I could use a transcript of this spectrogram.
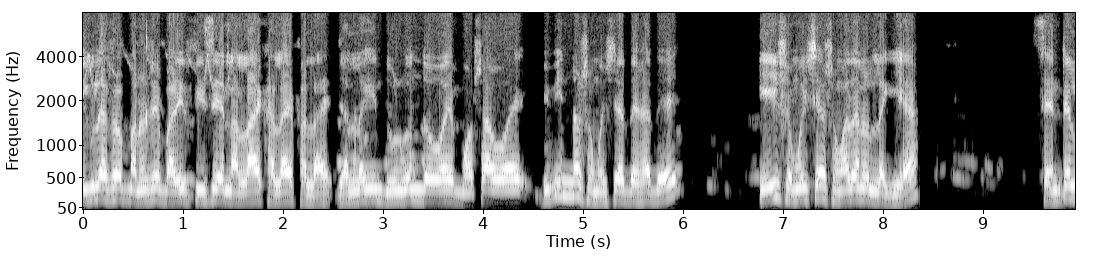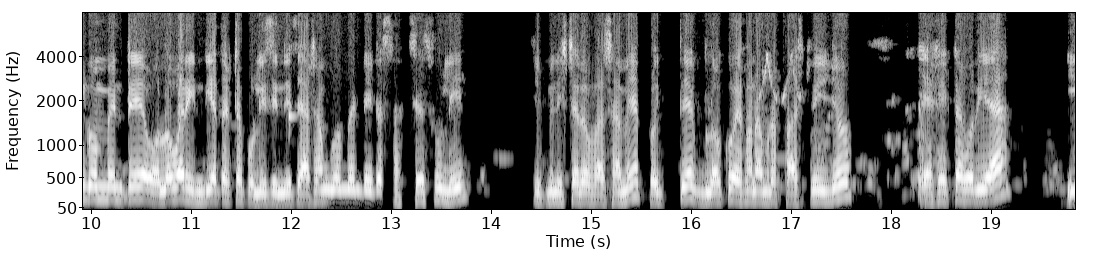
এগুলা সব মানুষের বাড়ির পিছে নালায়, খালায়, ফালায়, যার লাগি দুর্গন্ধ হয়, মশা হয়, বিভিন্ন সমস্যা দেখা দেয়। এই সমস্যার সমাধানের লাগিয়া সেন্ট্রাল গভর্নমেন্টে অল ওভার ইন্ডিয়াতে একটা পলিসি নিয়েছে আসাম গভর্নমেন্ট এটা সাকসেসফুলি চিফ মিনিস্টার অফ আসামে প্রত্যেক ব্লকও এখন আমরা ফার্স্ট পেজও এক একটা করিয়া ই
